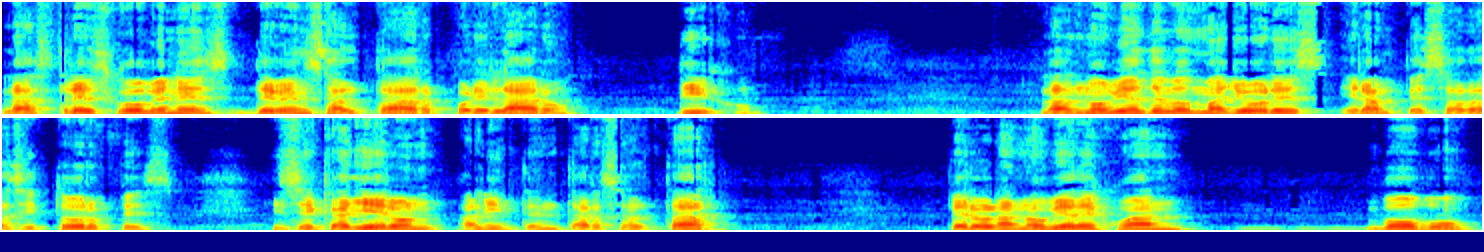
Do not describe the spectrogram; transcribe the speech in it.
Las tres jóvenes deben saltar por el aro, dijo. Las novias de los mayores eran pesadas y torpes, y se cayeron al intentar saltar. Pero la novia de Juan, Bobo,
